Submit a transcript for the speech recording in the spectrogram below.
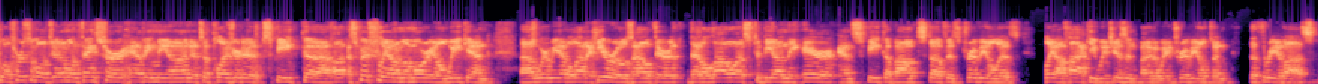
Well, first of all, gentlemen, thanks for having me on. It's a pleasure to speak, uh, especially on a Memorial weekend uh, where we have a lot of heroes out there that allow us to be on the air and speak about stuff as trivial as playoff hockey, which isn't, by the way, trivial to the three of us.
